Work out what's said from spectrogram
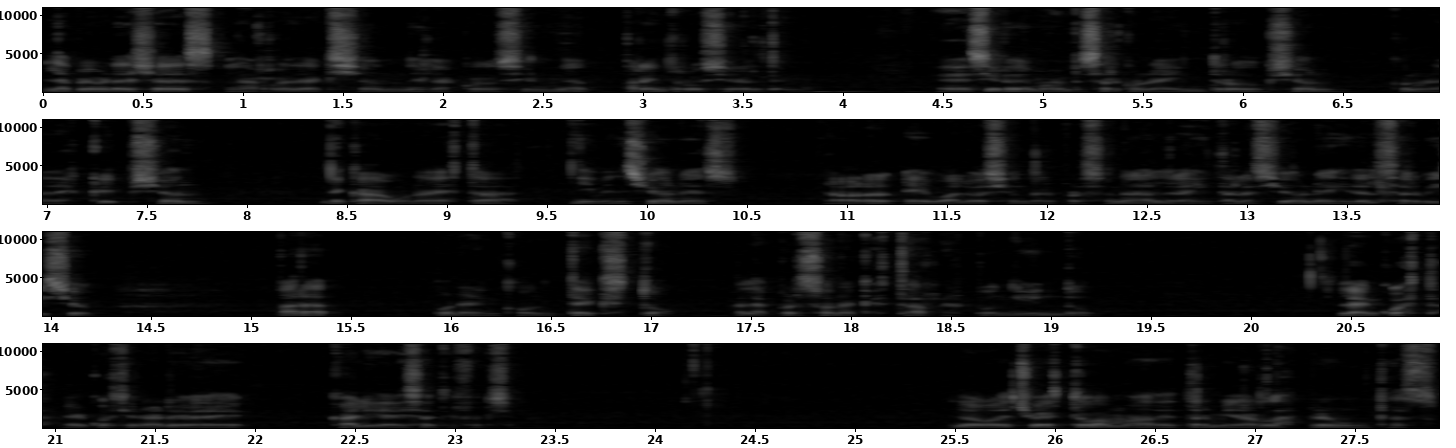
La primera de ellas es la redacción de la consigna para introducir el tema. Es decir, debemos empezar con una introducción, con una descripción de cada una de estas dimensiones, la evaluación del personal, de las instalaciones y del servicio, para poner en contexto a la persona que está respondiendo la encuesta, el cuestionario de calidad y satisfacción. Luego de hecho esto, vamos a determinar las preguntas,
